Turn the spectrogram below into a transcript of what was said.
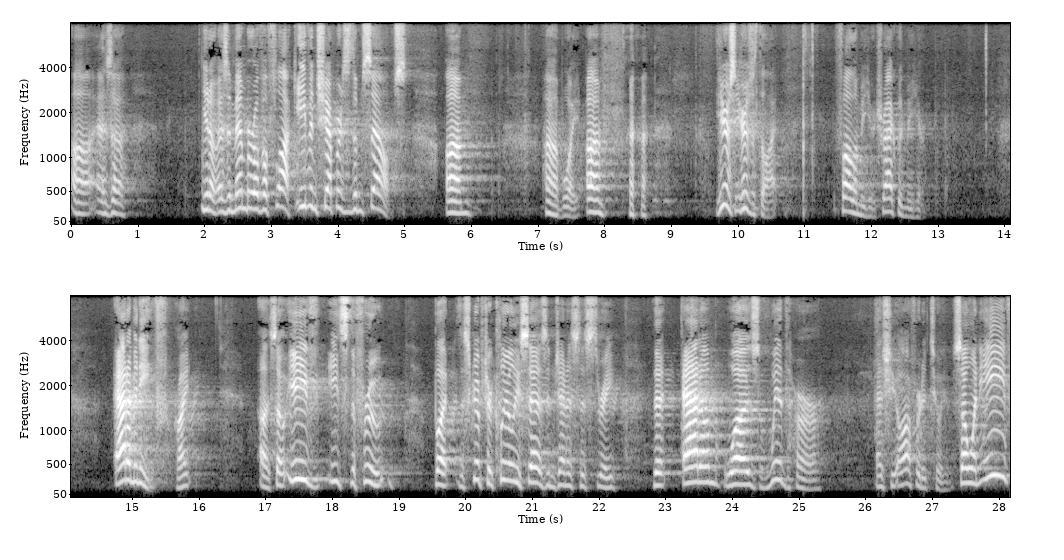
uh, as, a, you know, as a member of a flock, even shepherds themselves. Um, oh boy. Um, here's, here's a thought. Follow me here, track with me here. Adam and Eve, right? Uh, so Eve eats the fruit but the scripture clearly says in Genesis 3 that Adam was with her as she offered it to him. So when Eve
